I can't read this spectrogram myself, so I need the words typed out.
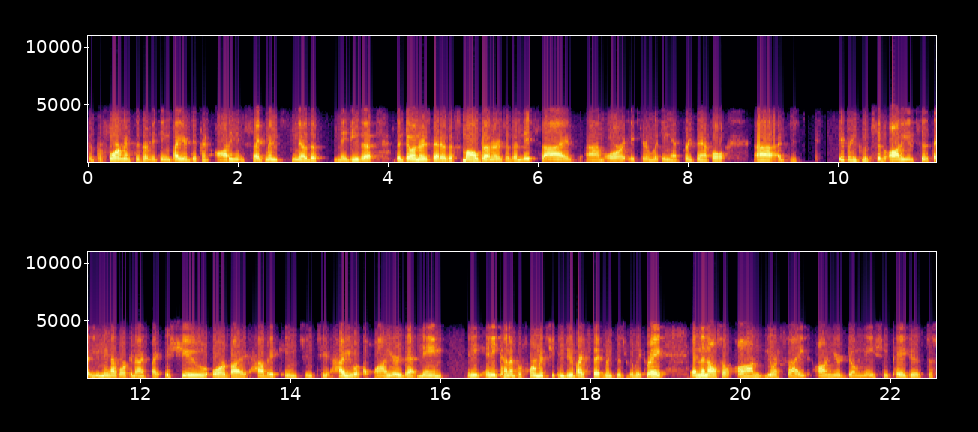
the performance of everything by your different audience segments, you know, the, maybe the, the donors that are the small donors or the mid-size, um, or if you're looking at, for example, uh, just different groups of audiences that you may have organized by issue or by how they came to, to how you acquired that name. Any, any kind of performance you can do by segment is really great. And then also on your site, on your donation pages, just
